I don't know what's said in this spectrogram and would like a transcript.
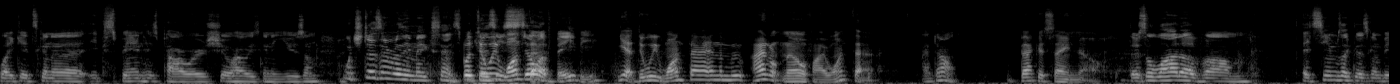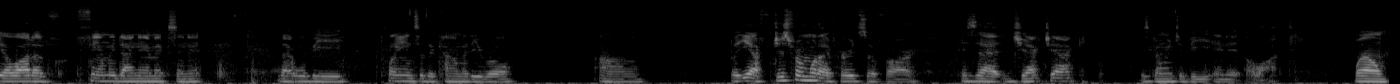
like it's gonna expand his powers, show how he's gonna use them, which doesn't really make sense But do we he's want still that? a baby. Yeah, do we want that in the movie? I don't know if I want that. I don't. Becca's saying no. There's a lot of um. It seems like there's gonna be a lot of family dynamics in it that will be playing to the comedy role. Um, but yeah, just from what I've heard so far, is that Jack Jack is going to be in it a lot. Well,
